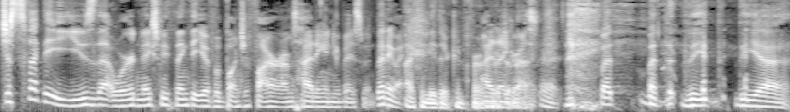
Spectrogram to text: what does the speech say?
Just the fact that you use that word makes me think that you have a bunch of firearms hiding in your basement. But anyway, I can neither confirm. I digress. Right. But but the the, the uh,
